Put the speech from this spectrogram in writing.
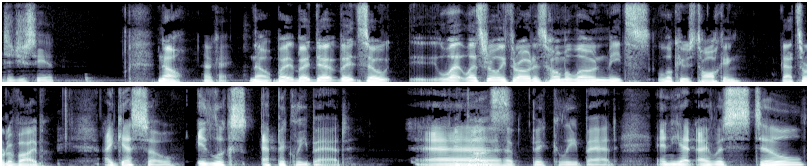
Did you see it? No, Okay. no, but but but so let let's really throw it as Home Alone meets Look Who's Talking. That sort of vibe. I guess so. It looks epically bad. It does. Epically bad. And yet I was still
